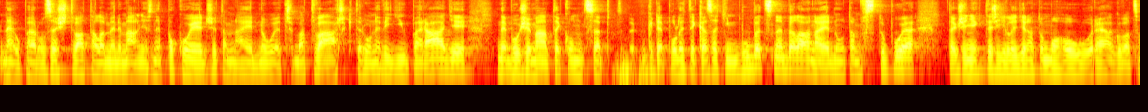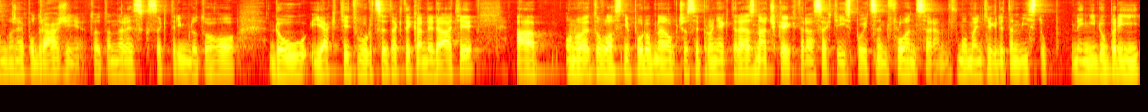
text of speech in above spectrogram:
ne úplně rozeštvat, ale minimálně znepokojit, že tam najednou je třeba tvář, kterou nevidí úplně rádi, nebo že máte koncept, kde politika zatím vůbec nebyla, najednou tam vstupuje, takže někteří lidi na to mohou mohou reagovat samozřejmě podrážděně. To je ten risk, se kterým do toho jdou jak ti tvůrci, tak ty kandidáti. A ono je to vlastně podobné občas i pro některé značky, které se chtějí spojit s influencerem. V momentě, kdy ten výstup není dobrý,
